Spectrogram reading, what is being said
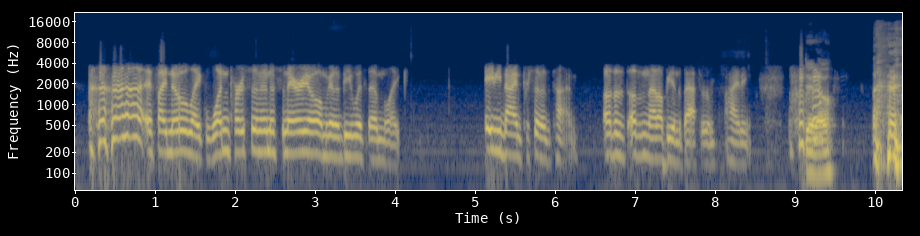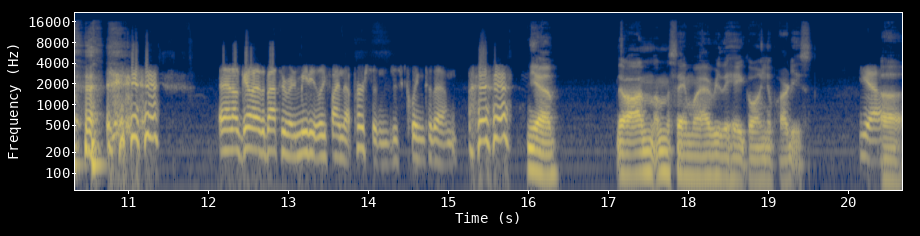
if I know like one person in a scenario, I'm gonna be with them like 89% of the time. Other other than that, I'll be in the bathroom hiding. ditto and I'll get out of the bathroom and immediately find that person, and just cling to them. yeah no i'm i'm the same way i really hate going to parties yeah. uh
